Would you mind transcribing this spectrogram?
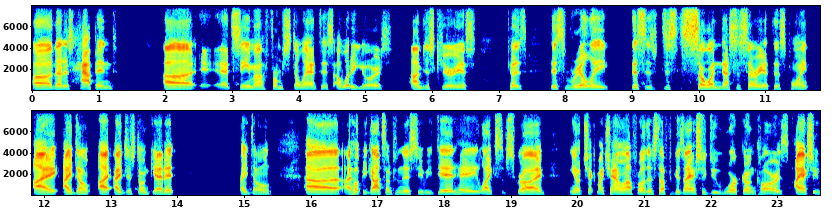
uh, that has happened uh, at SEMA from Stellantis. Uh, what are yours? I'm just curious because this really this is just so unnecessary at this point. I I don't I I just don't get it. I don't. Uh I hope you got something from this. If you did, hey, like, subscribe. You know, check my channel out for other stuff because I actually do work on cars. I actually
